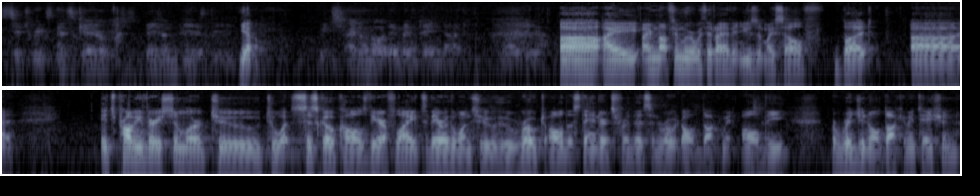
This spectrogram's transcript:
Citrix Netscaler, which is based on BSD, Yeah. which I don't know they maintain that. No idea. Uh, I, I'm not familiar with it. I haven't used it myself, but uh, it's probably very similar to, to what Cisco calls VRF Lite. They were the ones who, who wrote all the standards for this and wrote all the document, all the original documentation.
